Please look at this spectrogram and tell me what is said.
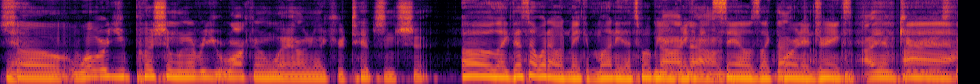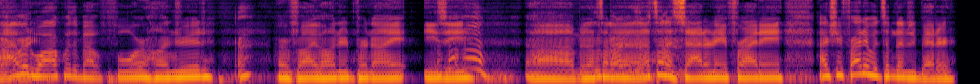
So what were you pushing whenever you were walking away on like your tips and shit? Oh, like that's not what I would make in money. That's what we No, were making no. in sales, like That- pouring in drinks. I am curious. Uh, I would walk with about four hundred or five hundred per night, easy. Um, and that's That's on a better- that's that's on a. Saturday, Friday. Actually, Friday would sometimes be better,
